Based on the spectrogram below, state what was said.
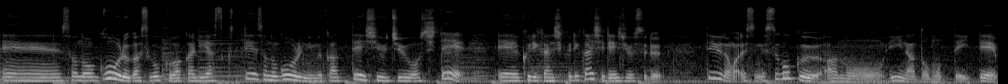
えー、そのゴールがすごく分かりやすくてそのゴールに向かって集中をして、えー、繰り返し繰り返し練習するっていうのがですねすごくあのいいなと思っていて。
